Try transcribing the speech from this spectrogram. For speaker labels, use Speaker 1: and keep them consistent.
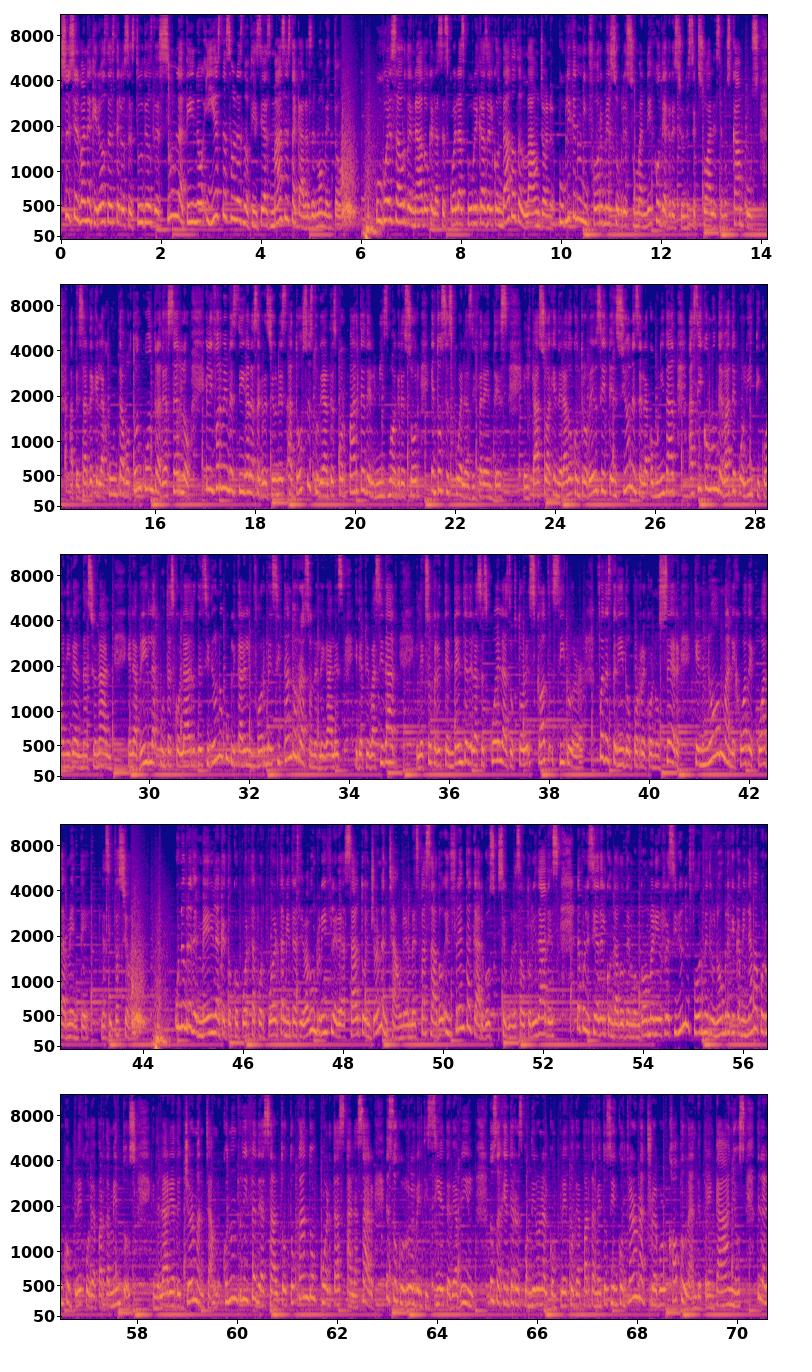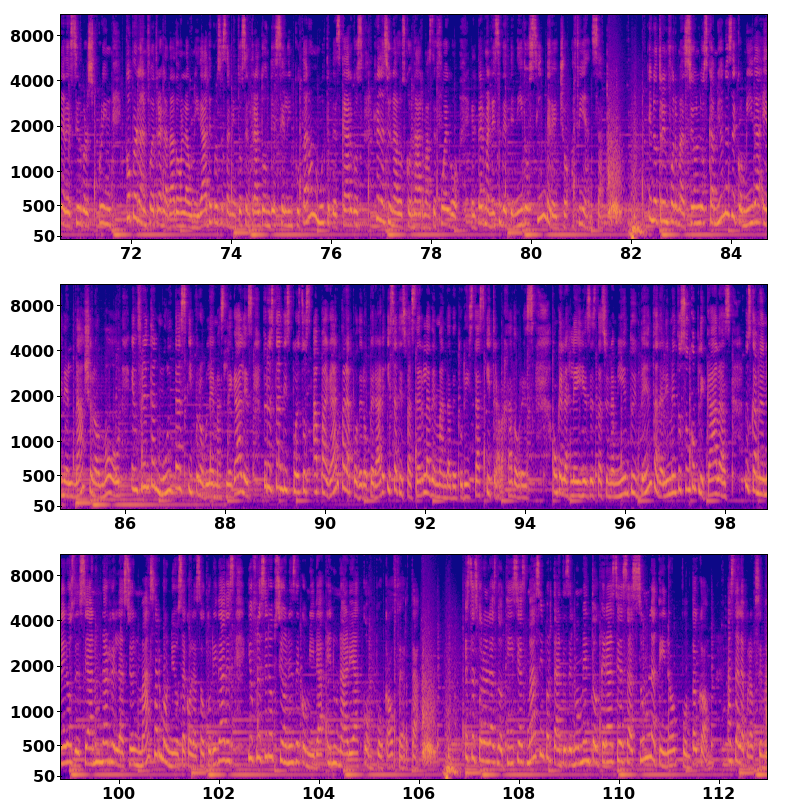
Speaker 1: Soy Silvana Quiroz desde los estudios de Zoom Latino y estas son las noticias más destacadas del momento. Un juez ha ordenado que las escuelas públicas del condado de Loudoun publiquen un informe sobre su manejo de agresiones sexuales en los campus. A pesar de que la Junta votó en contra de hacerlo, el informe investiga las agresiones a dos estudiantes por parte del mismo agresor en dos escuelas diferentes. El caso ha generado controversia y tensiones en la comunidad, así como un debate político a nivel nacional. En abril, la Junta Escolar decidió no publicar el informe citando razones legales y de privacidad. El ex superintendente de las escuelas, Dr. Scott Ziegler, fue despedido por reconocer que no manejó adecuadamente la situación. Un hombre de Maryland que tocó puerta por puerta mientras llevaba un rifle de asalto en Germantown el mes pasado enfrenta cargos según las autoridades. La policía del condado de Montgomery recibió un informe de un hombre que caminaba por un complejo de apartamentos en el área de Germantown con un rifle de asalto tocando puertas al azar. Esto ocurrió el 27 de abril. Los agentes respondieron al complejo de apartamentos y encontraron a Trevor Copeland de 30 años del área de Silver Spring. Copeland fue trasladado a la unidad de procesamiento central donde se le imputaron múltiples cargos relacionados con armas de fuego. Él permanece detenido sin derecho a fianza. En otra información, los camiones de comida en el National Mall enfrentan multas y problemas legales, pero están dispuestos a pagar para poder operar y satisfacer la demanda de turistas y trabajadores. Aunque las leyes de estacionamiento y venta de alimentos son complicadas, los camioneros desean una relación más armoniosa con las autoridades y ofrecer opciones de comida en un área con poca oferta. Estas fueron las noticias más importantes del momento gracias a zoomlatino.com. Hasta la próxima.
